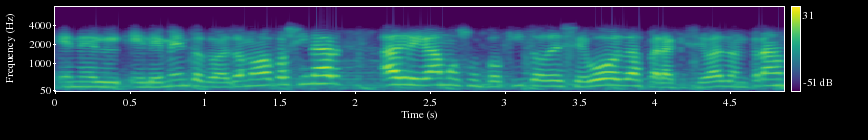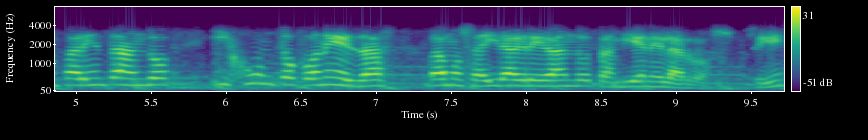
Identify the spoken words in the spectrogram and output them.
en el elemento que vayamos a cocinar. Agregamos un poquito de cebollas para que se vayan transparentando y junto con ellas vamos a ir agregando también el arroz, ¿sí?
